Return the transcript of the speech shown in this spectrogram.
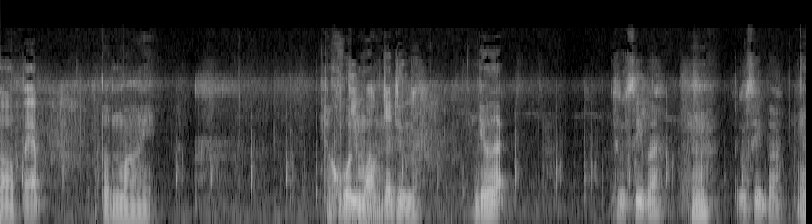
รอแป๊บ ต้นไม้ จะขุดกี่หบมล็อดกจะถึงอะเยอะอะถึงสิบอะหึถึงสิบอะไม่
